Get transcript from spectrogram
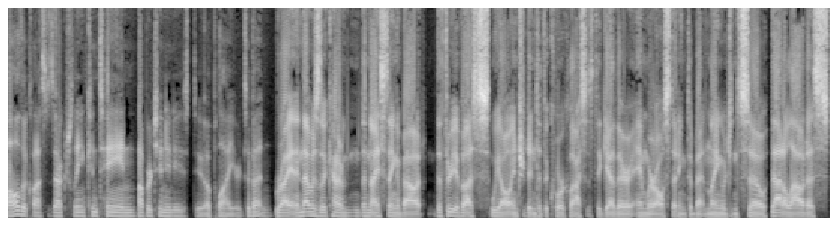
all the classes actually contain opportunities to apply your Tibetan. Right. And that was the kind of the nice thing about the three of us. We all entered into the core classes together and we're all studying Tibetan language. And so that allowed us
